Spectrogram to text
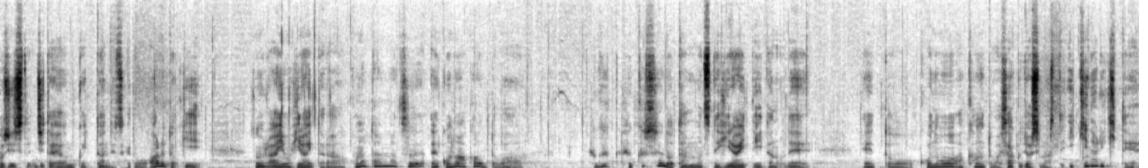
越し自体はうまくいったんですけど、ある時、その LINE を開いたら、この端末、えこのアカウントは複数の端末で開いていたので、えっと、このアカウントは削除しますっていきなり来て、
